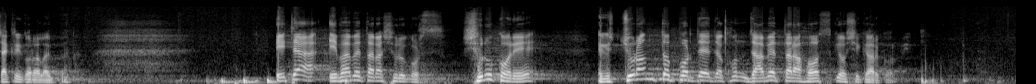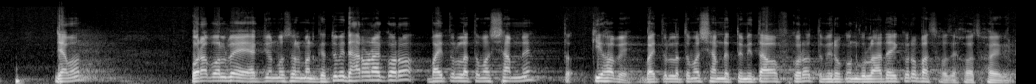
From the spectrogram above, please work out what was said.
চাকরি করা লাগবে না। এটা এভাবে তারা শুরু করছে। শুরু করে চূড়ান্ত পর্যায়ে যখন যাবে, তারা হজকে অস্বীকার করবে। যেমন, ওরা বলবে, একজন মুসলমানকে তুমি ধারণা করো, বাইতুল্লাহ তোমার সামনে, তো কী হবে? বাইতুল্লাহ তোমার সামনে তুমি তাওয়াফ করো, তুমি রোকনগুলো আদায় করো, বাস হয়ে গেল।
